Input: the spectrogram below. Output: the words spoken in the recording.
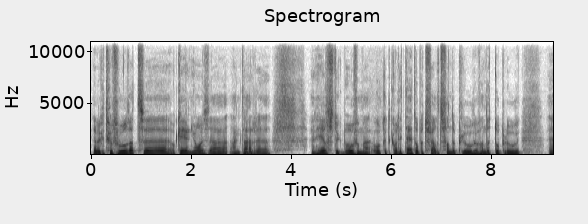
Heb ik het gevoel dat, eh, oké, een jongens daar hangt daar eh, een heel stuk boven, maar ook de kwaliteit op het veld van de ploegen, van de topploegen. eh,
